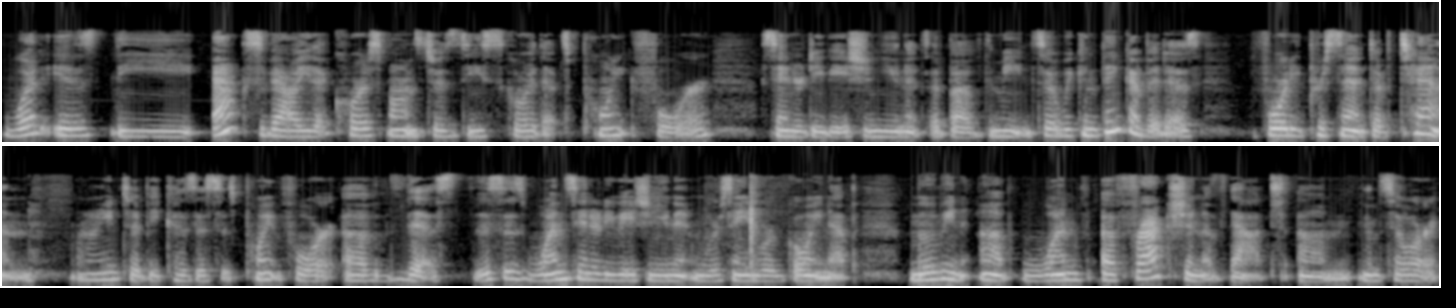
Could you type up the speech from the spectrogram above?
what is the x value that corresponds to a z-score that's 0.4 standard deviation units above the mean. So we can think of it as 40% of 10, right? Because this is 0.4 of this. This is one standard deviation unit, and we're saying we're going up, moving up one a fraction of that. Um, and so our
